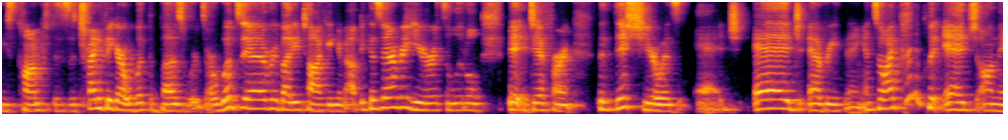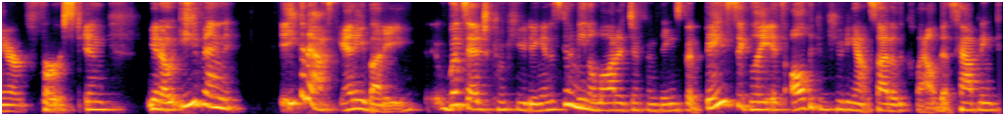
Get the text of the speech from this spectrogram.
these conferences is try to figure out what the buzzwords are. What's everybody talking about? Because every year it's a little bit different. But this year was edge, edge everything. And so I kind of put edge on there first. And, you know, even you can ask anybody what's edge computing and it's going to mean a lot of different things but basically it's all the computing outside of the cloud that's happening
